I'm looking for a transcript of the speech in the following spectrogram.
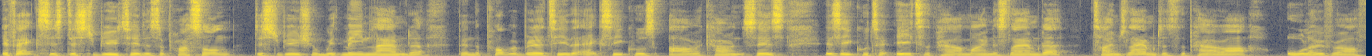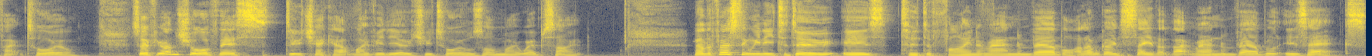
If x is distributed as a Poisson distribution with mean lambda, then the probability that x equals r occurrences is equal to e to the power minus lambda times lambda to the power r all over r factorial. So if you're unsure of this, do check out my video tutorials on my website. Now the first thing we need to do is to define a random variable and I'm going to say that that random variable is x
